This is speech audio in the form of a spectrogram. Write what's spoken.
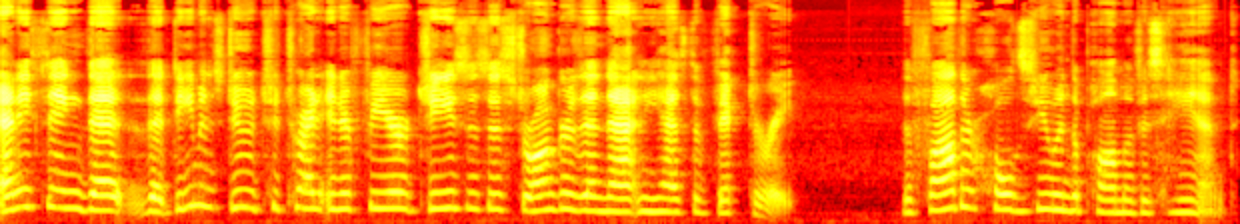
Anything that, that demons do to try to interfere, Jesus is stronger than that and He has the victory. The Father holds you in the palm of His hand.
